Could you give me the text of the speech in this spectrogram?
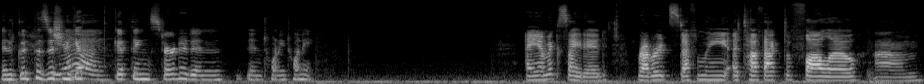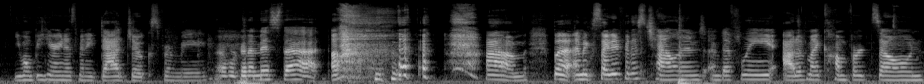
in a good position to get get things started in in 2020. I am excited. Robert's definitely a tough act to follow. Um, you won't be hearing as many dad jokes from me. Oh, we're gonna miss that. um, but I'm excited for this challenge. I'm definitely out of my comfort zone.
